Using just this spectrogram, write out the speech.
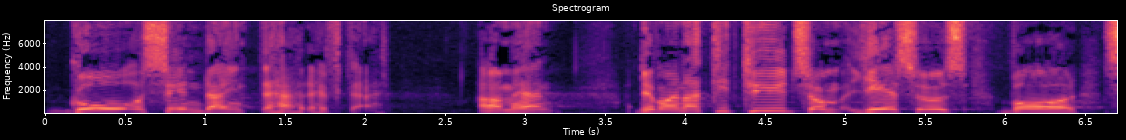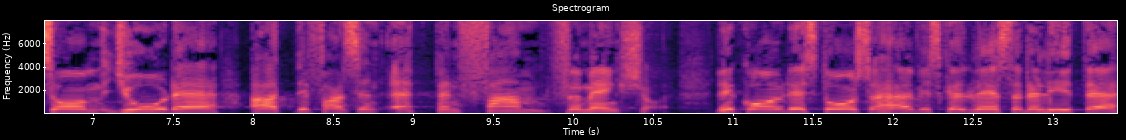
gå och synda inte härefter. Amen. Det var en attityd som Jesus bar som gjorde att det fanns en öppen famn för människor. Det, kom, det står så här, vi ska läsa det lite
